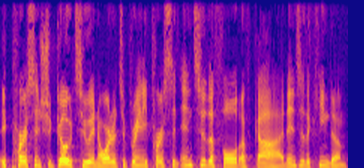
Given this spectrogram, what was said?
a person should go to in order to bring a person into the fold of God, into the kingdom.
